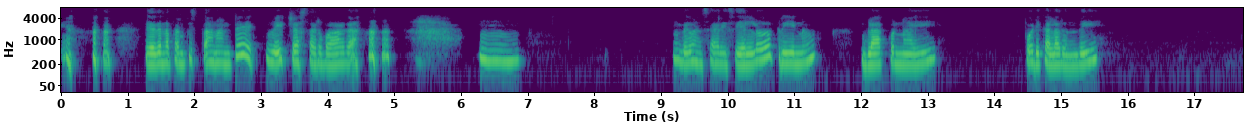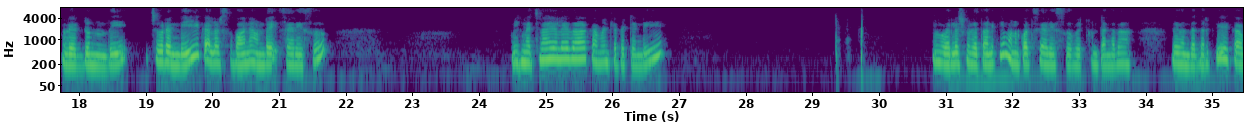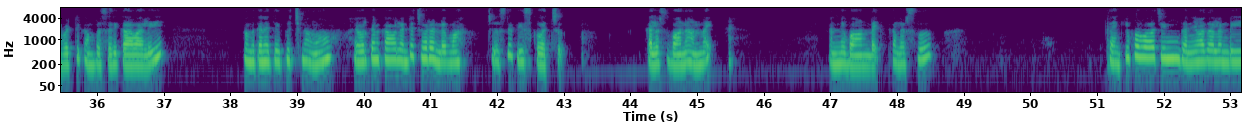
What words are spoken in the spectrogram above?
ఏదైనా పంపిస్తానంటే వెయిట్ చేస్తారు బాగా. ఇదిగోండి శారీస్. ఎల్లో గ్రీన్ బ్లాక్ ఉన్నాయి. పొడి కలర్ ఉంది. రెడ్ ఉంది. చూడండి కలర్స్ బాగానే ఉన్నాయి శారీస్. మీకు నచ్చినాయా లేదా కామెంట్లో పెట్టండి. వరలక్ష్మి వ్రతానికి మనం కొత్త శారీస్ పెట్టుకుంటాం కదా దేవుని దగ్గరికి కాబట్టి కంపల్సరీ కావాలి. అందుకనే తెప్పించినాము ఎవరికైనా కావాలంటే చూడండి అమ్మా చూస్తే తీసుకోవచ్చు. కలర్స్ బాగానే ఉన్నాయి. అన్నీ బాగున్నాయి colours. Thank you for watching ధన్యవాదాలండి.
